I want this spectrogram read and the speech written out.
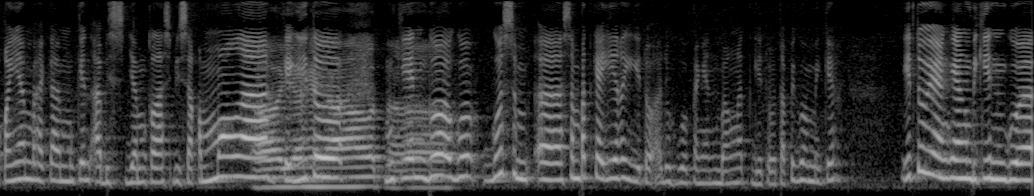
pokoknya mereka mungkin abis jam kelas bisa ke mall lah Oh, kayak iya, gitu. hangout, mungkin gue gue gue sem- eh, sempat kayak iri gitu. Aduh gue pengen banget gitu. Tapi gue mikir itu yang yang bikin gue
